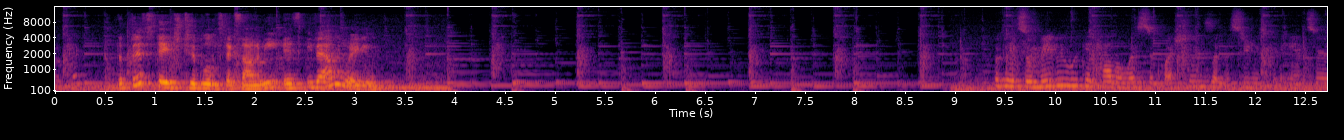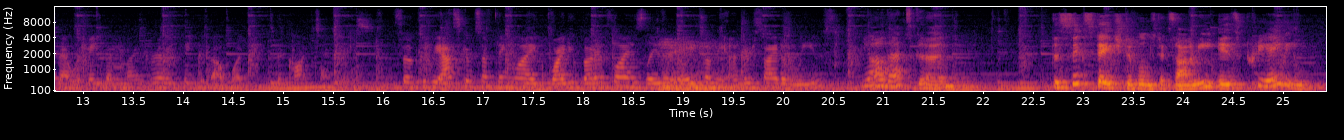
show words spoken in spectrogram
Okay. The fifth stage to Bloom's taxonomy is evaluating. Okay, so maybe we could have a list of questions that the students could answer that would make them like really think about what the content is. So could we ask them something like, why do butterflies lay their eggs on the underside of leaves? Oh, that's good. The sixth stage to Bloom's taxonomy is creating.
